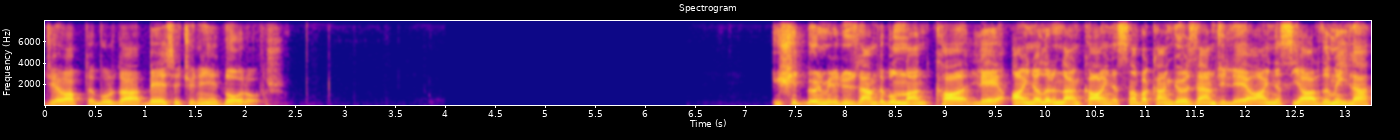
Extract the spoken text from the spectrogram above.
Cevap da burada B seçeneği doğru olur. İşit bölmeli düzlemde bulunan K, L aynalarından K aynasına bakan gözlemci L aynası yardımıyla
